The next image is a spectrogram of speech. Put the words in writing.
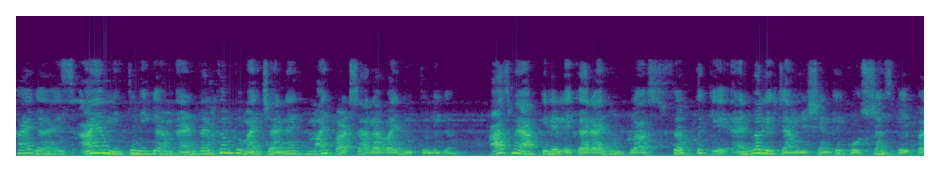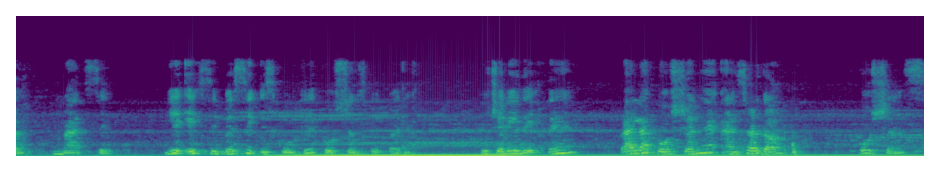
Hi guys, I am Neetu Nigam and welcome to my channel My पाठशाला by नीतू निगम आज मैं आपके लिए लेकर आई हूँ क्लास फिफ्थ के एनुअल एग्जामिनेशन के क्वेश्चंस पेपर मैथ से। ये एक सीबीएसई स्कूल के क्वेश्चंस पेपर हैं। तो चलिए देखते हैं। पहला क्वेश्चन है answer the questions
